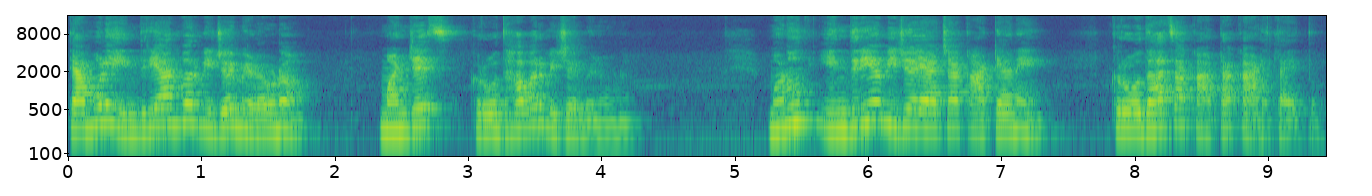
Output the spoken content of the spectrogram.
त्यामुळे इंद्रियांवर विजय मिळवणं म्हणजेच क्रोधावर विजय मिळवणं. म्हणून इंद्रिय विजयाच्या काट्याने क्रोधाचा काटा काढता येतो.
